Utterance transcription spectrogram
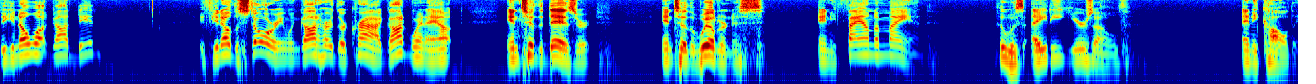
Do you know what God did? If you know the story, when God heard their cry, God went out into the desert into the wilderness and he found a man who was 80 years old and he called him.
